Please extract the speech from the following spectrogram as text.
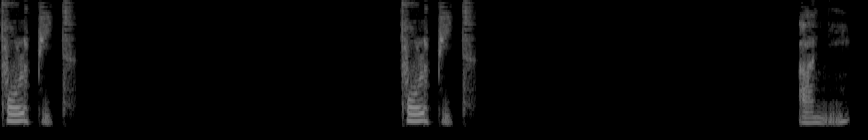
Pulpit. Pulpit. Ani.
